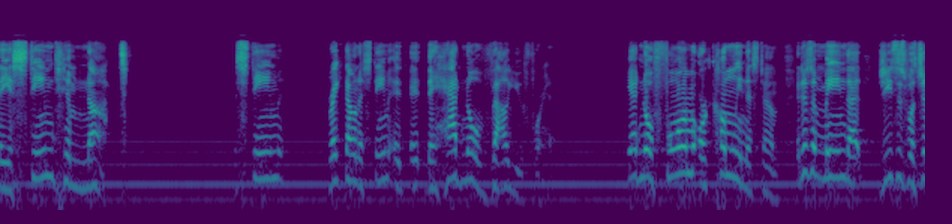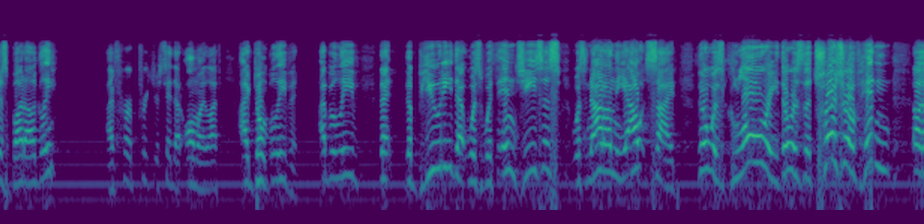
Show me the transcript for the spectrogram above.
They esteemed him not. Esteem break down esteem, it, it, they had no value for him. He had no form or comeliness to him. It doesn't mean that Jesus was just butt ugly. I've heard preachers say that all my life. I don't believe it. I believe that the beauty that was within Jesus was not on the outside. There was glory. There was the treasure of hidden, uh,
